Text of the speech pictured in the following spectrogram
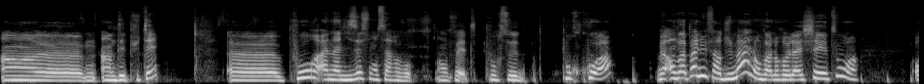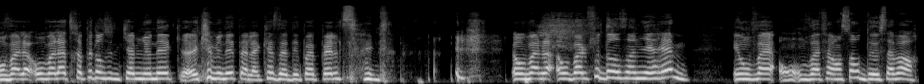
un, un député euh, pour analyser son cerveau, en fait. Pour ce pourquoi? Mais on va pas lui faire du mal, on va le relâcher et tout. Hein. On va l'attraper dans une camionnette, euh, camionnette à la Casa des Papels. on va on va le foutre dans un IRM et on va on va faire en sorte de savoir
